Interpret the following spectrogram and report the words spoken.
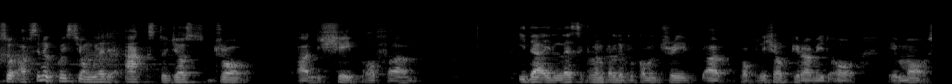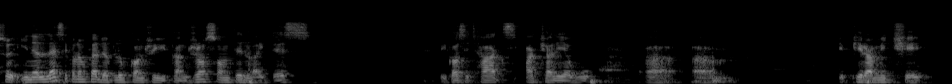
So I've seen a question where they asked to just draw uh, the shape of um, either a less economically developed country uh, population pyramid or a more. So in a less economically developed country, you can draw something like this because it has actually a, uh, um, a pyramid shape.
